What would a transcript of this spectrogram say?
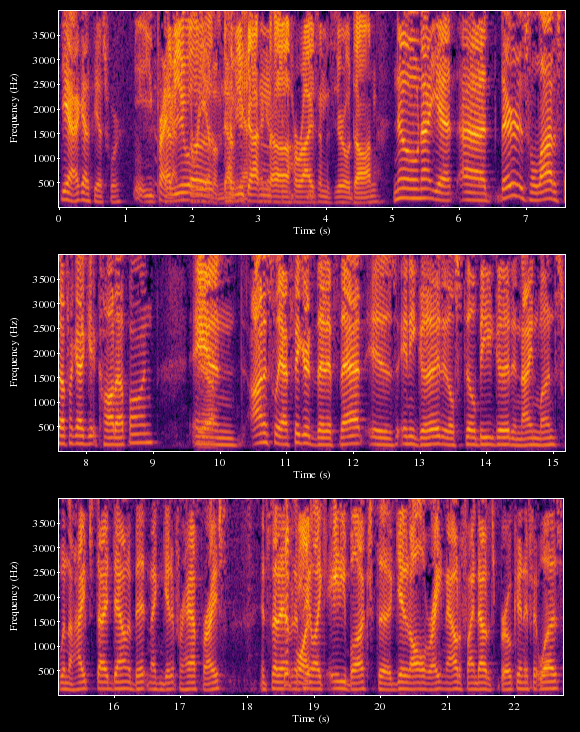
Yeah, I got a PS4. You probably have got you three uh, of them. have you ya? gotten uh, Horizon Zero Dawn? No, not yet. Uh, there's a lot of stuff I gotta get caught up on. And honestly, I figured that if that is any good, it'll still be good in nine months when the hype's died down a bit and I can get it for half price. Instead of Good having to pay like 80 bucks to get it all right now to find out it's broken if it was.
